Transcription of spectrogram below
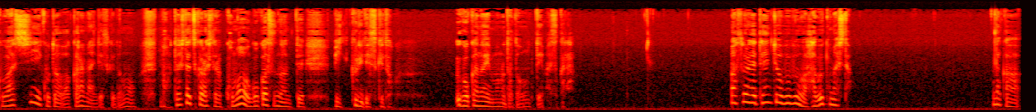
詳しいことはわからないんですけども、まあ、私たちからしたら駒を動かすなんてびっくりですけど動かないものだと思っていますから、まあ、それで転調部分は省きました。なんか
